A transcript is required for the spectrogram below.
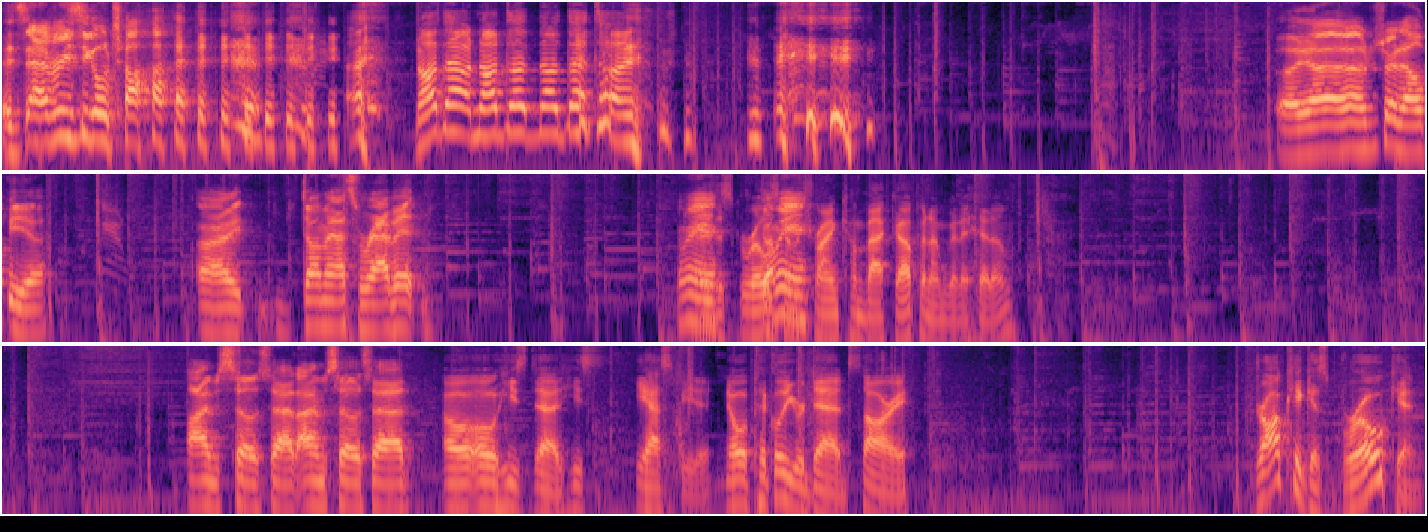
It's every single time. not that, not that, not that time. oh, yeah, I'm trying to help you. All right, dumbass rabbit. Come here. this gorilla's Come gonna here. try and come back up, and I'm gonna hit him. I'm so sad. I'm so sad. Oh, oh, he's dead. He's he has to beat it. Noah Pickle, you're dead. Sorry. Dropkick is broken.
